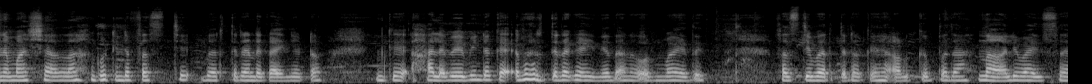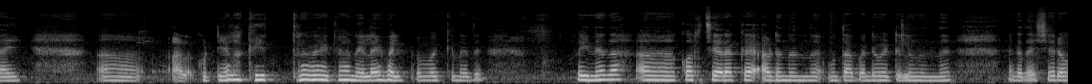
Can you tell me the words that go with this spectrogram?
അങ്ങനെ മാഷാല്ല കുട്ടീന്റെ ഫസ്റ്റ് ബർത്ത്ഡേ ഉണ്ട് കഴിഞ്ഞു കേട്ടോ എനിക്ക് ഹലബേബിന്റെ ഒക്കെ ബർത്ത്ഡേ കഴിഞ്ഞതാണ് ഓർമ്മയത് ഫസ്റ്റ് ബർത്ത്ഡേ ഒക്കെ അവൾക്ക് ഇപ്പോൾ ഇതാ നാല് വയസ്സായി. കുട്ടികളൊക്കെ എത്ര വേഗമാണ് അല്ലേ വലിപ്പം വെക്കുന്നത്. പിന്നെ ഇതാ കുറച്ച് നേരമൊക്കെ അവിടെ നിന്ന് മുത്താപ്പന്റെ വീട്ടിൽ നിന്ന് ഏകദേശം ഒരു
